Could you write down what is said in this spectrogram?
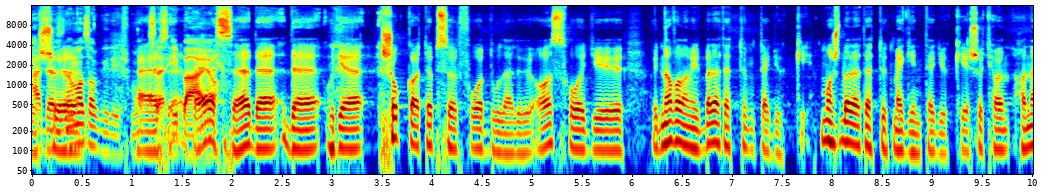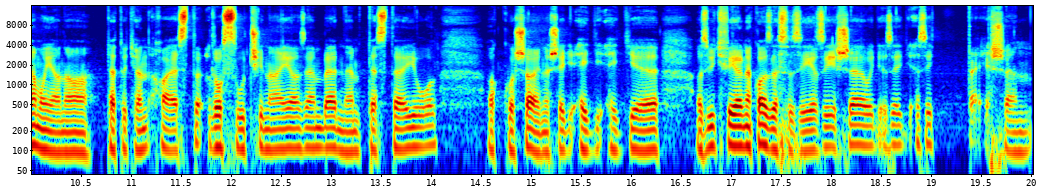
Hát és ez nem az agilis módszer persze, hibája. Persze, de, de ugye sokkal többször fordul elő az, hogy, hogy na valamit beletettünk, tegyük ki. Most beletettük, megint tegyük ki. És hogyha ha nem olyan a, tehát hogyha ha ezt rosszul csinálja az ember, nem tesztel jól, akkor sajnos egy, egy, egy, az ügyfélnek az lesz az érzése, hogy ez egy, ez egy teljesen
